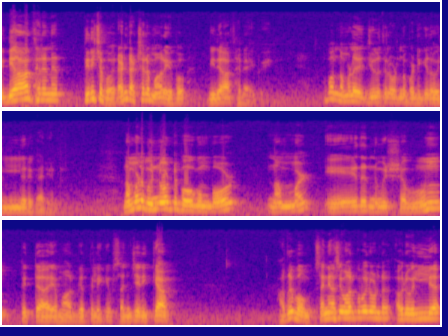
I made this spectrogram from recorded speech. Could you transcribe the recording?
വിദ്യാധരനെ തിരിച്ചപ്പോൾ രണ്ടക്ഷരം മാറിയപ്പോൾ വിരാധനായിപ്പോയി. അപ്പോൾ നമ്മൾ ജീവിതത്തിൽ അവിടെ നിന്ന് പഠിക്കുന്ന വലിയൊരു കാര്യമുണ്ട്. നമ്മൾ മുന്നോട്ട് പോകുമ്പോൾ നമ്മൾ ഏത് നിമിഷവും തെറ്റായ മാർഗത്തിലേക്ക് സഞ്ചരിക്കാം. അത് സന്യാസിമാർക്ക് പോലും ഉണ്ട്. അവർ വലിയ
